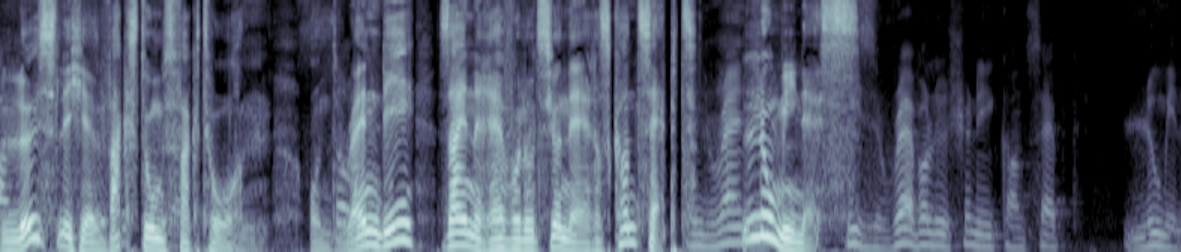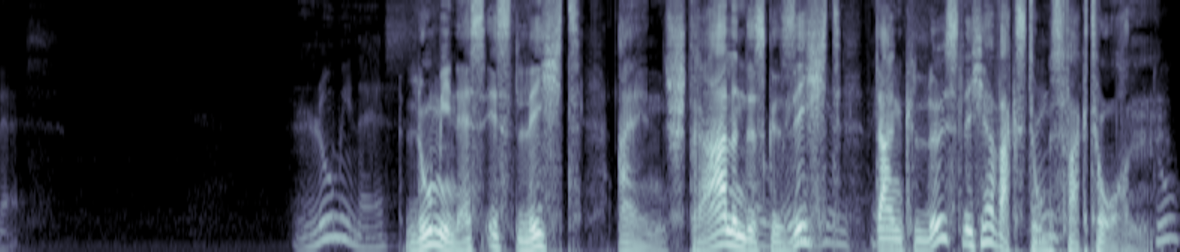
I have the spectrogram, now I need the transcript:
lösliche Wachstumsfaktoren und Randy sein revolutionäres Konzept, Lumines. Lumines ist Licht, ein strahlendes Gesicht dank löslicher Wachstumsfaktoren.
